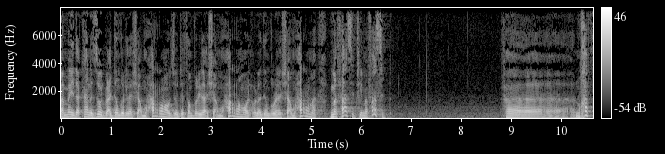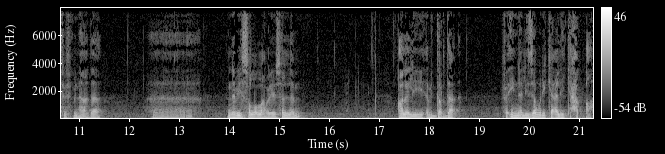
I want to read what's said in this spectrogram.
أما إذا كان الزوج بعد ينظر إلى أشياء محرمة والزوجة تنظر إلى أشياء محرمة والأولاد ينظرون إلى أشياء محرمة مفاسد في مفاسد. فنخفف من هذا آه، النبي صلى الله عليه وسلم قال لأبي الدرداء فإن لزورك عليك حقا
